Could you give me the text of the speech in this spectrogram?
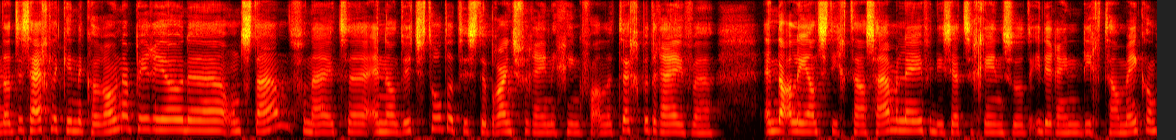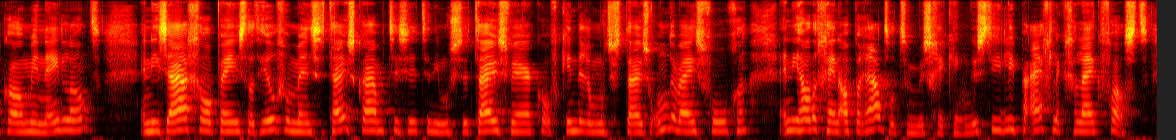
dat is eigenlijk in de coronaperiode ontstaan vanuit uh, NL Digital. Dat is de branchevereniging voor alle techbedrijven en de Alliantie Digitaal Samenleven, die zet zich in zodat iedereen digitaal mee kan komen in Nederland. En die zagen opeens dat heel veel mensen thuis kwamen te zitten. Die moesten thuis werken of kinderen moesten thuis onderwijs volgen. En die hadden geen apparaat tot hun beschikking. Dus die liepen eigenlijk gelijk vast.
